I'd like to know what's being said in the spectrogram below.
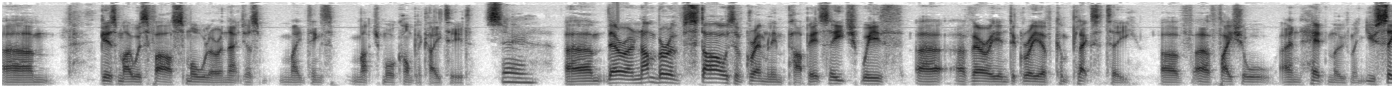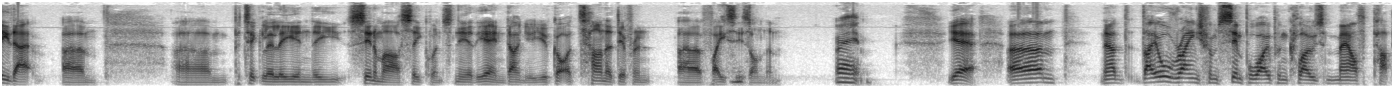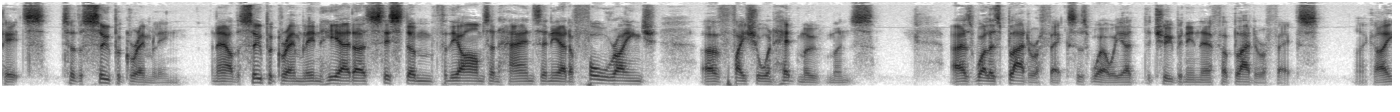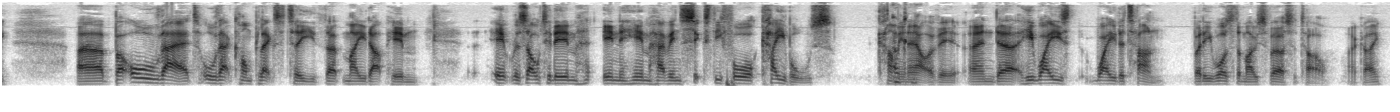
Um, Gizmo was far smaller, and that just made things much more complicated. Sure. Um, there are a number of styles of gremlin puppets, each with uh, a varying degree of complexity of uh, facial and head movement. You see that um, um, particularly in the cinema sequence near the end, don't you? You've got a ton of different uh, faces on them. Right. Yeah. Um, now they all range from simple open closed mouth puppets to the super gremlin. Now the super gremlin, he had a system for the arms and hands, and he had a full range of facial and head movements, as well as bladder effects as well. He had the tubing in there for bladder effects. Okay. Uh, but all that, all that complexity that made up him, it resulted in in him having 64 cables coming Okay. out of it, and uh, he weighs weighed a ton, but he was the most versatile. Okay.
